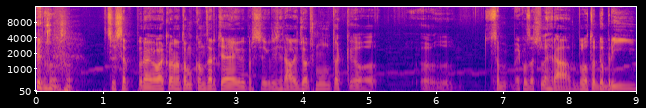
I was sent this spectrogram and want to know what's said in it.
Což se projevilo jako na tom koncertě, kdy prostě, když hráli George Moon, tak uh, uh, jsem jako začali hrát, bylo to dobrý,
